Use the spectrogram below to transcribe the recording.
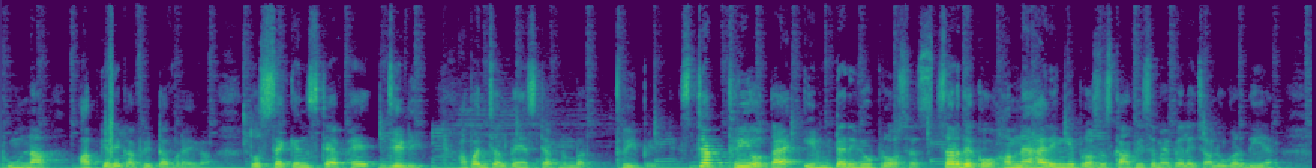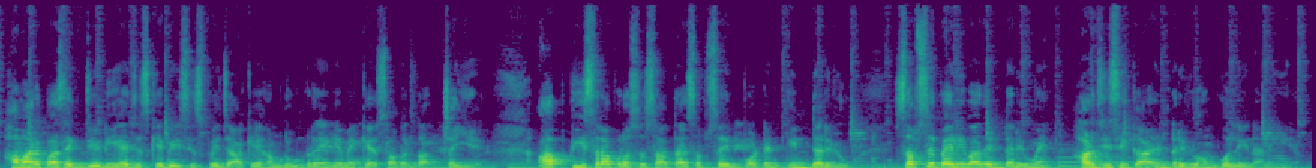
ढूंढना आपके लिए काफ़ी टफ रहेगा। तो सेकेंड स्टेप है जेडी अपन चलते हैं स्टेप नंबर थ्री पे। स्टेप थ्री होता है इंटरव्यू प्रोसेस सर देखो, हमने हायरिंग की प्रोसेस काफ़ी समय पहले चालू कर दी है। हमारे पास एक जेडी है जिसके बेसिस पे जाके हम ढूंढ रहे हैं कि हमें कैसा बंदा चाहिए। अब तीसरा प्रोसेस आता है सबसे इंपॉर्टेंट इंटरव्यू सबसे पहली बात इंटरव्यू में हर किसी का इंटरव्यू हमको लेना नहीं है।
